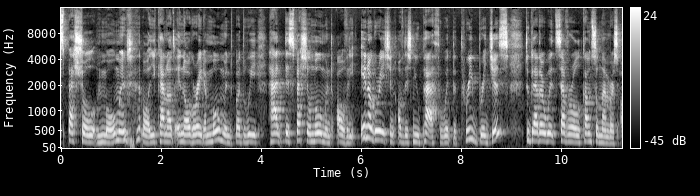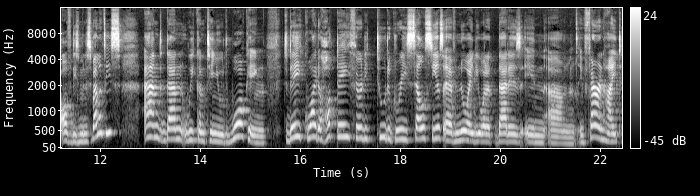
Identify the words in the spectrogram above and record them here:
special moment. Well, you cannot inaugurate a moment, but we had this special moment of the inauguration of this new path with the three bridges, together with several council members of these municipalities. And then we continued walking. Today, quite a hot day, 32 degrees Celsius. I have no idea what that is in. Um, in Fahrenheit.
